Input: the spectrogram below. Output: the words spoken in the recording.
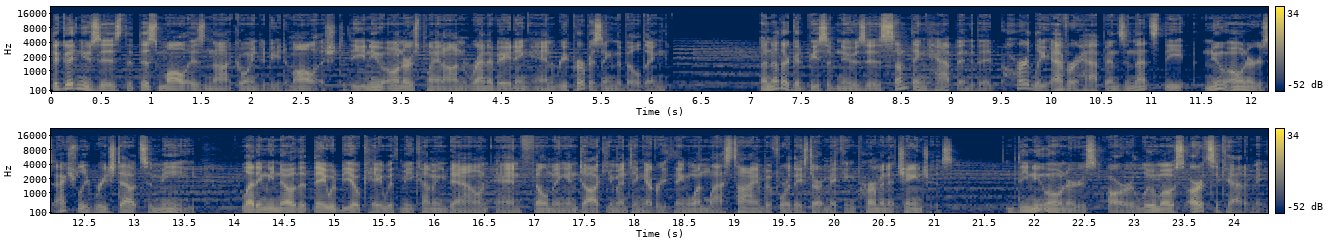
the good news is that this mall is not going to be demolished. The new owners plan on renovating and repurposing the building. Another good piece of news is something happened that hardly ever happens, and that's the new owners actually reached out to me, letting me know that they would be okay with me coming down and filming and documenting everything one last time before they start making permanent changes. The new owners are Lumos Arts Academy,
